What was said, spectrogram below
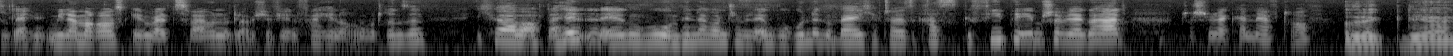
Muss gleich mit Mila mal rausgehen, weil zwei Hunde, glaube ich, auf jeden Fall hier noch irgendwo drin sind. Ich höre aber auch da hinten irgendwo im Hintergrund schon wieder irgendwo Hundegebell. Ich habe teilweise krasses Gefiepe eben schon wieder gehört. Da ist schon wieder kein Nerv drauf. Also der, der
